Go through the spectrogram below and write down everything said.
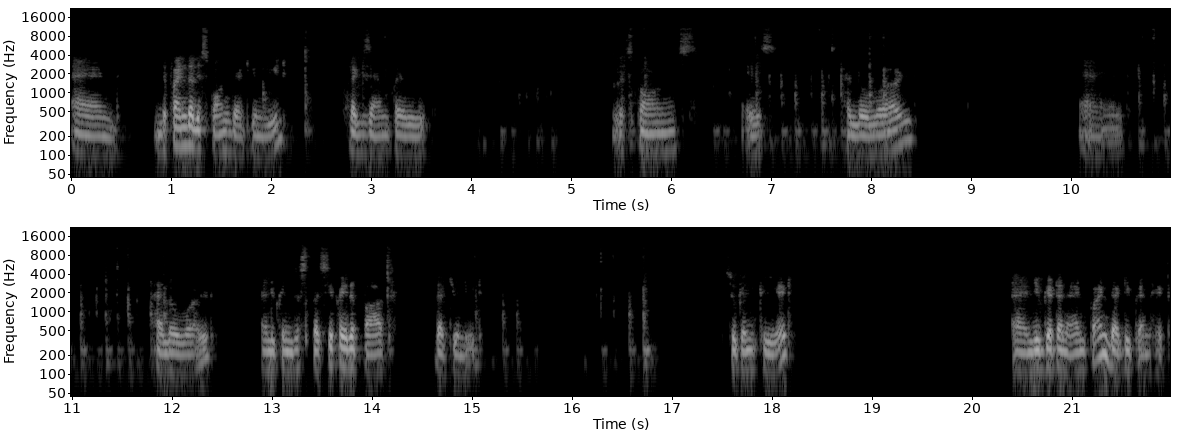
and define the response that you need. For example, response is hello world and hello world and you can just specify the path that you need. So you can create and you get an endpoint that you can hit.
